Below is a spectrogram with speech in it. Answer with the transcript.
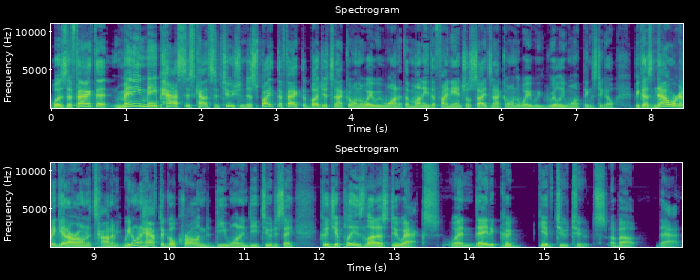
was the fact that many may pass this constitution despite the fact the budget's not going the way we want it. The money, the financial side's not going the way we really want things to go. Because now we're going to get our own autonomy. We don't have to go crawling to D1 and D2 to say, could you please let us do X? When they mm-hmm. could give two toots about that.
